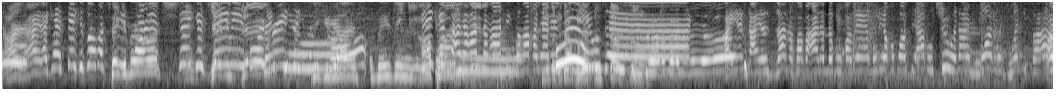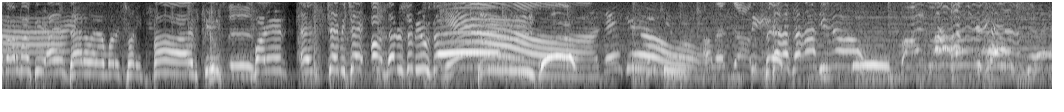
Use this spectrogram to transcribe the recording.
Yun! Alright. Again, thank you so much, Thank you Keith very Martin. much. Thank you, Jamie Jamie, for Thank gracing you. the Thank you show. guys. Amazing. Thank you. Thank you sa lahat ng ating mga Focus music. Kayo. Ayan, dahil dyan, magpapaalam na po kami. Muli ako po si Apple Chu and I'm one with 25. At ako naman si Ian Dano and I'm 125. Keith Deuces. Martin and Jamie J on Letters in Music. Yeah! Peace. Thank you! Thank you. Holla at y'all. Because of you! My life is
